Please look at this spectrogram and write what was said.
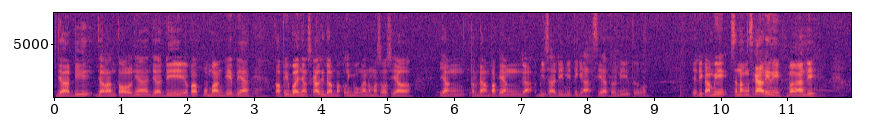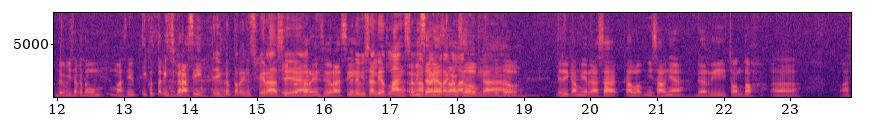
jadi jalan tolnya, jadi apa pembangkitnya, tapi banyak sekali dampak lingkungan sama sosial yang terdampak yang nggak bisa dimitigasi atau di itu. Jadi kami senang sekali nih Bang Andi untuk bisa ketemu Mas Yud, ikut terinspirasi. Ikut terinspirasi Ikut ya. terinspirasi. Jadi bisa lihat langsung bisa apa yang lihat mereka langsung, lakukan. Betul. Jadi kami rasa kalau misalnya dari contoh eh, Mas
